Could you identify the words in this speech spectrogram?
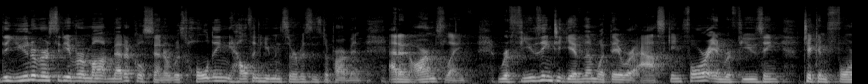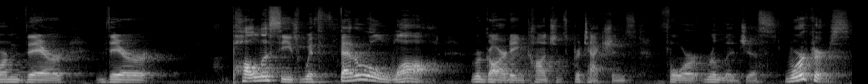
the University of Vermont Medical Center was holding Health and Human Services Department at an arm's length, refusing to give them what they were asking for and refusing to conform their their policies with federal law regarding conscience protections for religious workers.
